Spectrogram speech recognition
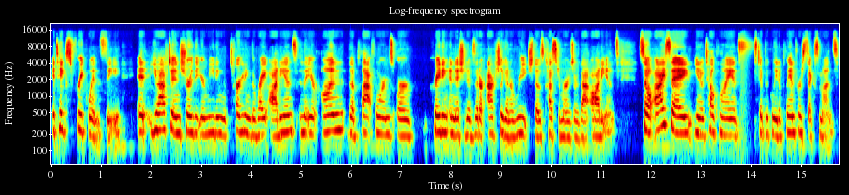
it takes frequency, it, you have to ensure that you're meeting targeting the right audience and that you're on the platforms or creating initiatives that are actually going to reach those customers or that audience. So i say you know tell clients typically to plan for six months.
